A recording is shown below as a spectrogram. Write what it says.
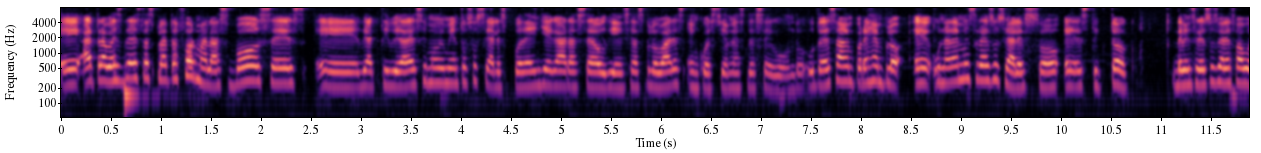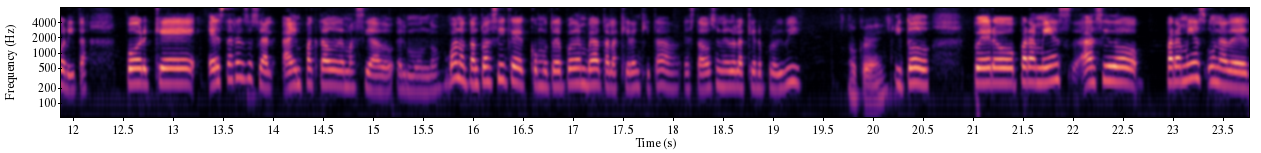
Eh, a través de estas plataformas, las voces eh, de actividades y movimientos sociales pueden llegar a ser audiencias globales en cuestiones de segundo. Ustedes saben, por ejemplo, una de mis redes sociales es TikTok, de mis redes sociales favoritas, porque esta red social ha impactado demasiado el mundo. Bueno, tanto así que, como ustedes pueden ver, hasta la quieren quitar. Estados Unidos la quiere prohibir. Ok. Y todo. Pero para mí es, ha sido para mí es una de,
